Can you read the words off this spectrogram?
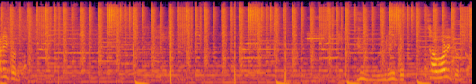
മസാല ഇട്ട് കൊടുക്കാം സവോള ഇട്ട് കൊടുക്കാം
